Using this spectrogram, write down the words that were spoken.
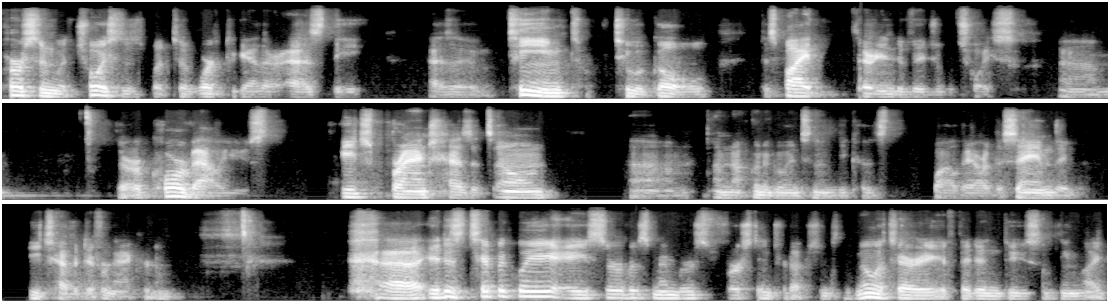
person with choices, but to work together as the as a team to, to a goal, despite their individual choice. Um, there are core values. Each branch has its own. Um, I'm not going to go into them because while they are the same, they each have a different acronym. Uh, it is typically a service member's first introduction to the military if they didn't do something like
